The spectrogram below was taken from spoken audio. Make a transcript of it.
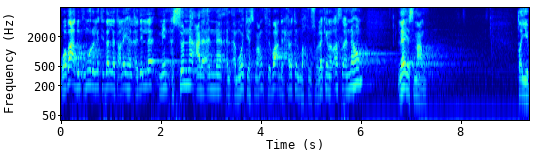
وبعض الأمور التي دلت عليها الأدلة من السنة على أن الأموات يسمعون في بعض الحالات المخصوصة ولكن الأصل أنهم لا يسمعون. طيب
